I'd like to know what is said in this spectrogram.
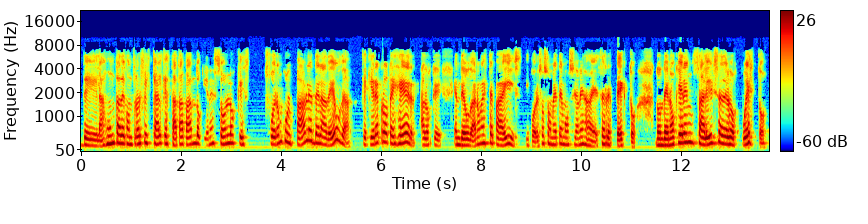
de la Junta de Control Fiscal que está tapando quiénes son los que fueron culpables de la deuda, que quiere proteger a los que endeudaron este país y por eso somete emociones a ese respecto, donde no quieren salirse de los puestos.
